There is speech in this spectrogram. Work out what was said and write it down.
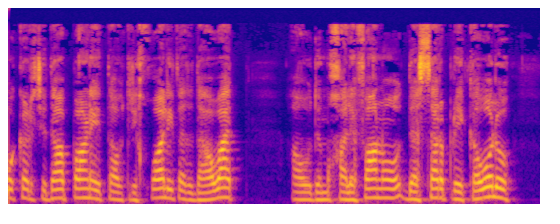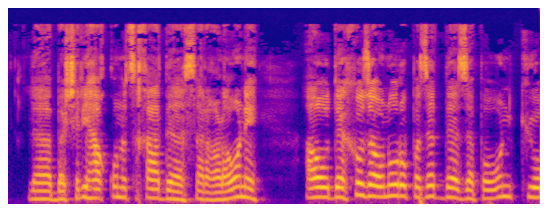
وکړ چې دا پاڼې تاوتریخوالي ته د دعوت او د مخالفانو د سر پرې کولو له بشري حقوقو څخه د سرغړونې او د ښځو او نورو په ضد د ځپونکو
